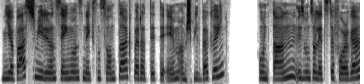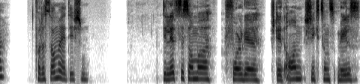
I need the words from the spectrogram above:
Ja, passt, Schmiede. Dann sehen wir uns nächsten Sonntag bei der DTM am Spielbergring. Und dann ist unsere letzte Folge vor der Sommer Edition. Die letzte Sommerfolge steht an. Schickt uns Mails.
